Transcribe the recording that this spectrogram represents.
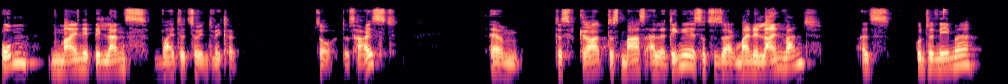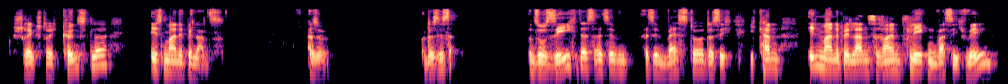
um meine Bilanz weiterzuentwickeln. So, das heißt, ähm, das Grad, das Maß aller Dinge ist sozusagen meine Leinwand als Unternehmer, Schrägstrich Künstler, ist meine Bilanz. Also, und das ist, und so sehe ich das als, als Investor, dass ich, ich kann in meine Bilanz reinpflegen, was ich will.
